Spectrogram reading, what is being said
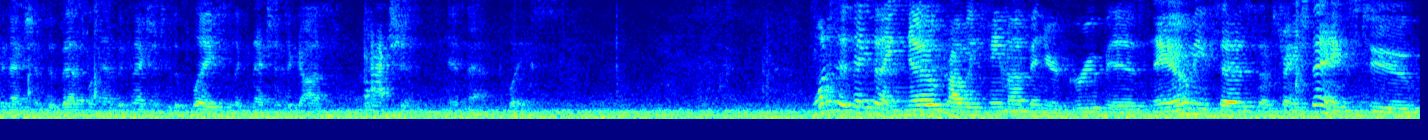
connection to Bethlehem, the connection to the place, and the connection to God's actions in that place. One of the things that I know probably came up in your group is Naomi says some strange things to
